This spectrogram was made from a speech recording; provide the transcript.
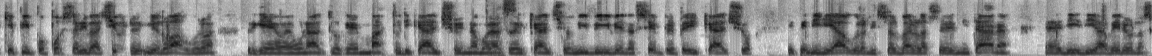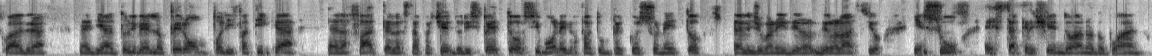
che Pippo possa arrivarci, io, io lo auguro, perché è un altro che è matto di calcio, innamorato Eh sì. del calcio, vi- vive da sempre per il calcio e quindi gli auguro di salvare la Serenitana, eh, di, di avere una squadra eh, di alto livello, però un po' di fatica eh, l'ha fatta e la sta facendo rispetto a Simone che ha fatto un percorso netto dalle giovanili della, della Lazio in su e sta crescendo anno dopo anno.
